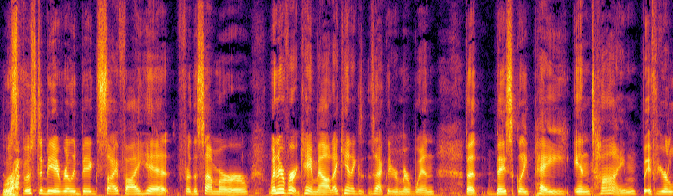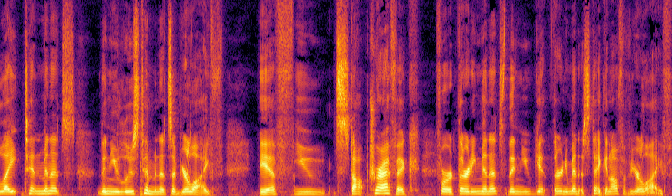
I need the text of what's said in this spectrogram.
It was right. supposed to be a really big sci-fi hit for the summer, whenever it came out. I can't exactly remember when, but basically pay in time. If you're late ten minutes, then you lose ten minutes of your life if you stop traffic for 30 minutes, then you get 30 minutes taken off of your life.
